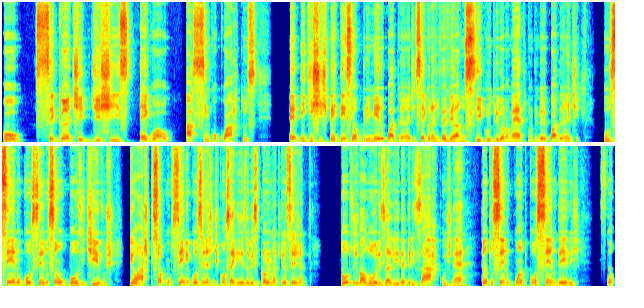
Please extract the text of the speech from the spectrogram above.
Cossecante de x é igual a 5 quartos é, e que x pertence ao primeiro quadrante. Isso aí quando a gente vai ver lá no ciclo trigonométrico, no primeiro quadrante, o seno e o cosseno são positivos. Eu acho que só com seno e cosseno a gente consegue resolver esse problema aqui. Ou seja, todos os valores ali daqueles arcos, né, tanto seno quanto cosseno deles, são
